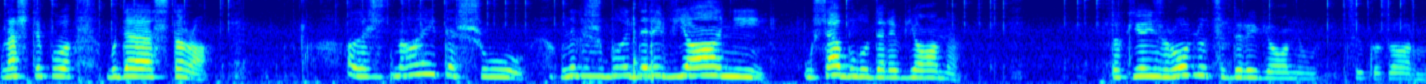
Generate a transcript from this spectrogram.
Наш, типу, буде стара. Але ж знаєте що? У них ж були дерев'яні. Усе було дерев'яне. Так я і зроблю це дерев'яним, цю казарму.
